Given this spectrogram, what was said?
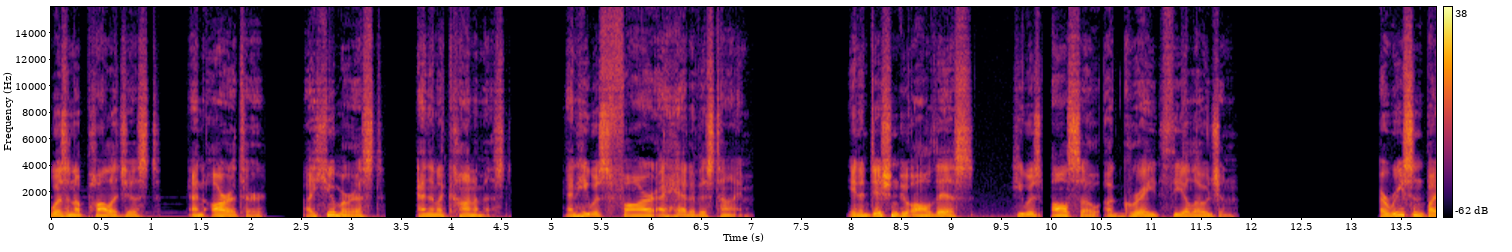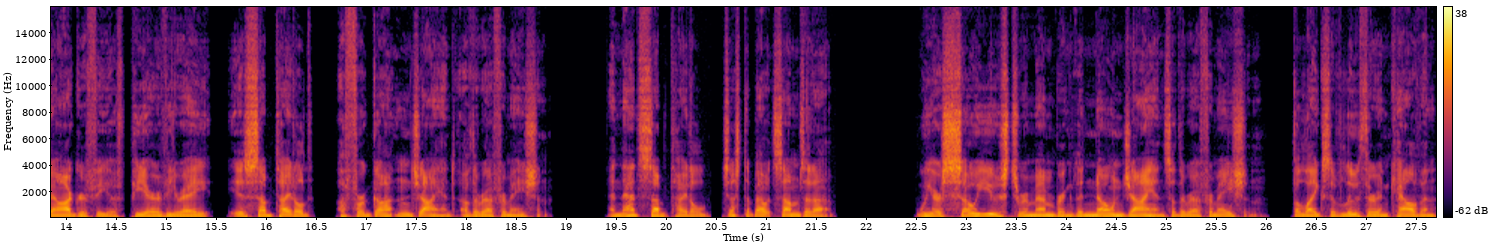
was an apologist, an orator, a humorist, and an economist, and he was far ahead of his time. In addition to all this, he was also a great theologian. A recent biography of Pierre Viret is subtitled A Forgotten Giant of the Reformation, and that subtitle just about sums it up. We are so used to remembering the known giants of the Reformation, the likes of Luther and Calvin,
